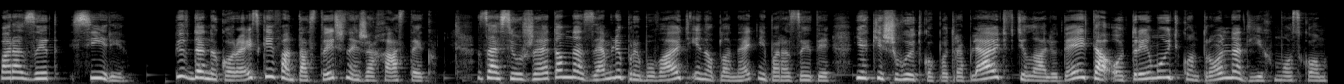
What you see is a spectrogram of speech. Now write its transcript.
Паразит Сірі. Південнокорейський фантастичний жахастик. За сюжетом на землю прибувають інопланетні паразити, які швидко потрапляють в тіла людей та отримують контроль над їх мозком.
